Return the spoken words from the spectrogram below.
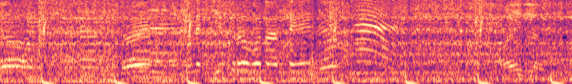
जो ड्राइंग चित्र बनाते हैं जो। हाँ। वही लोग।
